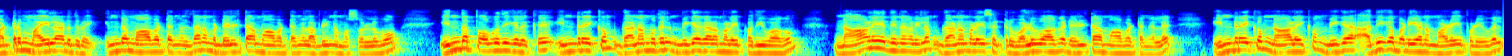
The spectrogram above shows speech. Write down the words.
மற்றும் மயிலாடுதுறை. இந்த மாவட்டங்கள் தான் நம்ம டெல்டா மாவட்டங்கள் அப்படின்னு நம்ம சொல்லுவோம். இந்த பகுதிகளுக்கு இன்றைக்கும் கனமுதல் மிக கனமழை பதிவாகும். நாளைய தினங்களிலும் கனமழை சற்று வலுவாக டெல்டா மாவட்டங்களில் இன்றைக்கும் நாளைக்கும் மிக அதிகப்படியான மழை பொழிவுகள்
